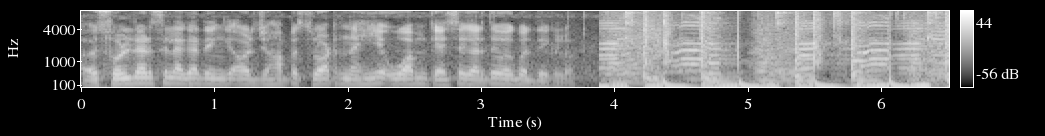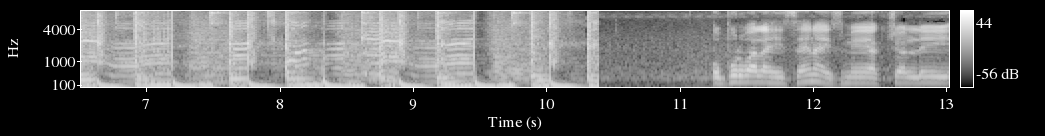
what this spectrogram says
शोल्डर से लगा देंगे और जहाँ पर स्लॉट नहीं है, वो हम कैसे करते हैं वो एक बार देख लो। ऊपर वाला हिस्सा है ना, इसमें एक्चुअली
